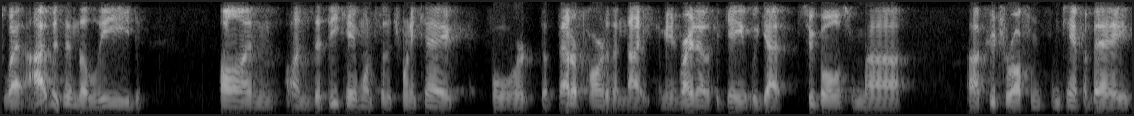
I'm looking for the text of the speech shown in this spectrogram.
sweat. I was in the lead on on the DK one for the 20K for the better part of the night. I mean, right out of the gate, we got two goals from uh, uh, Kucherov from, from Tampa Bay.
